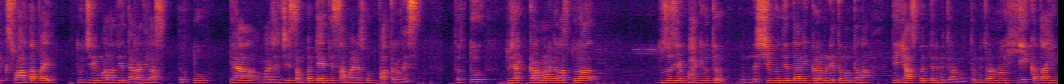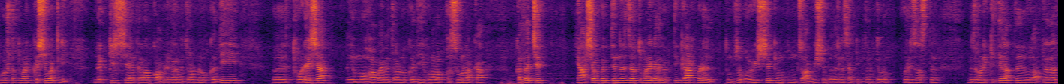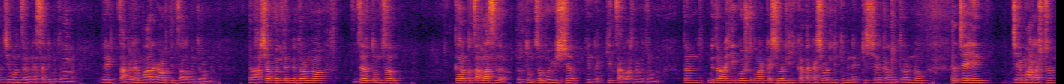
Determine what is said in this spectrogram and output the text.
एक स्वार्थापाय तू जे मला ते दगा दिलास तर तू त्या माझी जी संपत्ती आहे ती सांभाळण्यास तू पात्र नाहीस. तर तू तुझ्या कर्माने मिळालास. तुला तुझं जे भाग्य होतं म्हणजे नशीब देतं आणि कर्म नेतं म्हणताना ते ह्याच पद्धतीने मित्रांनो. तर मित्रांनो ही कथा ही गोष्ट तुम्हाला कशी वाटली? नक्कीच शेअर करा कॉमेंट करा मित्रांनो. कधीही थोड्याशा मोहापाय मित्रांनो कधीही कोणाला फसवू नका. कदाचित ह्या अशा पद्धतीनं जर तुम्हाला एखादा व्यक्ती गाठ पडेल तुमचं भविष्य किंवा तुमचं आयुष्य बदलण्यासाठी मित्रांनो तेवढं पुरेसं असतं. मित्रांनो किती लागतं आपल्याला जीवन जगण्यासाठी मित्रांनो? तर एक चांगल्या मार्गावरती चाला मित्रांनो. तर अशा पद्धतीने मित्रांनो जर तुमचं कर्म चांगलं असलं तर तुमचं भविष्य हे नक्कीच चांगलं असणार मित्रांनो. तर मित्रांनो ही गोष्ट तुम्हाला कशी वाटली? ही कथा कशी वाटली? तुम्ही नक्की शेअर करा मित्रांनो. जय हिंद जय महाराष्ट्र.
